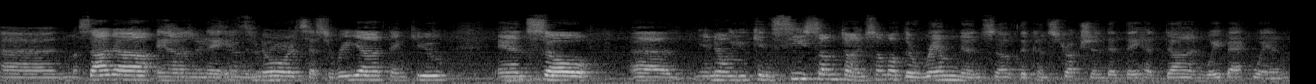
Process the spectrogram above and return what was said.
and Masada and in the north, Caesarea, thank you. And so, uh, you know, you can see sometimes some of the remnants of the construction that they had done way back when,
